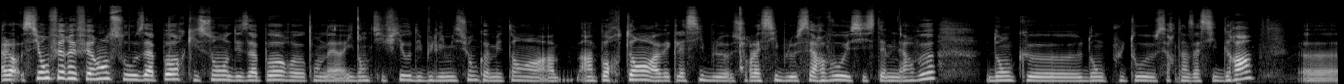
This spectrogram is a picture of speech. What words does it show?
Alors, si on fait référence aux apports qui sont des apports euh, qu'on a identifiés au début de l'émission comme étant importants avec la cible sur la cible cerveau et système nerveux, donc euh, donc plutôt certains acides gras. Euh,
